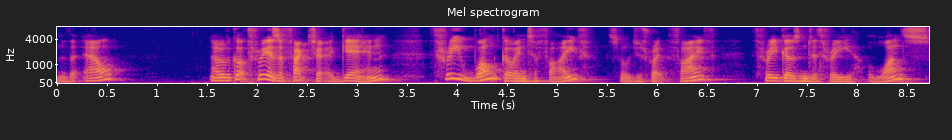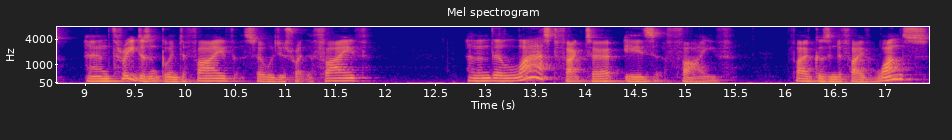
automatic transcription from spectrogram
Another L. Now we've got 3 as a factor again. 3 won't go into 5, so we'll just write the 5. 3 goes into 3 once, and 3 doesn't go into 5, so we'll just write the 5. And then the last factor is 5. 5 goes into 5 once,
